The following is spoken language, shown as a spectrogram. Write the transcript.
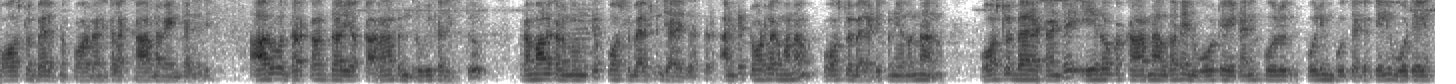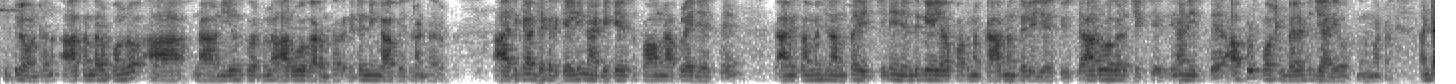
పోస్టల్ బ్యాలెట్ను కోరడానికి గల కారణం ఏంటి అనేది ఆర్ఓ దరఖాస్తుదారు యొక్క అర్హతను ధృవీకరిస్తూ ప్రమాణాలకు అనుగుణంగా ఉంటే పోస్టల్ బ్యాలెట్ని జారీ చేస్తారు. అంటే టోటల్గా మనం పోస్టల్ బ్యాలెట్ ఇప్పుడు నేనున్నాను. పోస్టల్ బ్యాలెట్ అంటే ఏదో ఒక కారణాలతో నేను ఓటు వేయడానికి పోలింగ్ పోలింగ్ బూత్ దగ్గరికి వెళ్ళి ఓటు వేయలేని స్థితిలో ఉంటాను. ఆ సందర్భంలో ఆ నా నియోజకవర్గంలో ఆర్ఓ గారు ఉంటారు రిటర్నింగ్ ఆఫీసర్ అంటారు. ఆ అధికారి దగ్గరికి వెళ్ళి నా డీటెయిల్స్ ఫామ్ను అప్లై చేస్తే దానికి సంబంధించిన అంతా ఇచ్చి నేను ఎందుకు వేయలేకపోతున్నా కారణం తెలియజేసి ఇస్తే ఆర్ఓ గారు చెక్ చేసి అని ఇస్తే అప్పుడు పోస్టల్ బ్యాలెట్ జారీ అవుతుంది అనమాట అంటే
